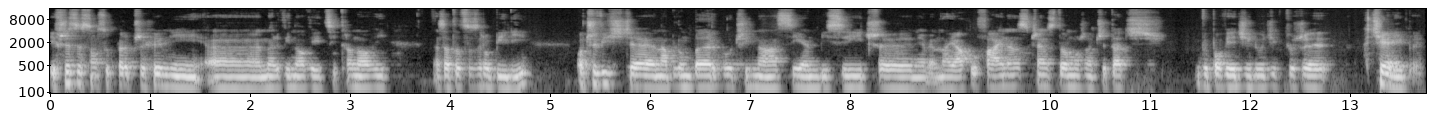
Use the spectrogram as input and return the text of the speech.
i wszyscy są super przychylni e, Melvinowi i Citronowi za to, co zrobili. Oczywiście na Bloombergu, czy na CNBC, czy nie wiem, na Yahoo Finance często można czytać wypowiedzi ludzi, którzy chcieliby,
